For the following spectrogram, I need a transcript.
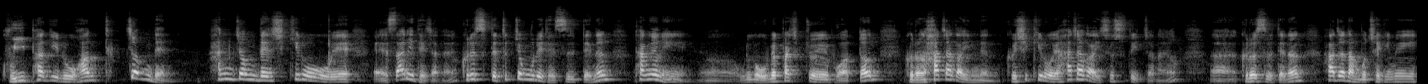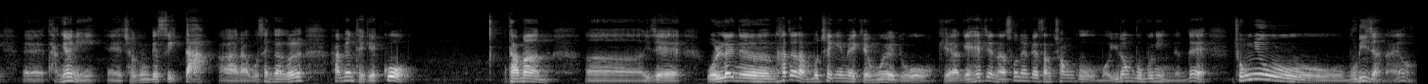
구입하기로 한 특정된 한정된 10kg의 쌀이 되잖아요. 그랬을 때 특정물이 됐을 때는 당연히 어, 우리가 580조에 보았던 그런 하자가 있는 그 10kg의 하자가 있을 수도 있잖아요. 아, 그랬을 때는 하자 담보 책임이 에, 당연히 에, 적용될 수 있다라고 생각을 하면 되겠고 다만 어, 이제 원래는 하자 담보 책임의 경우에도 계약의 해제나 손해배상 청구 뭐 이런 부분이 있는데 종류물이잖아요.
